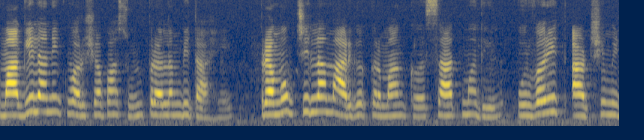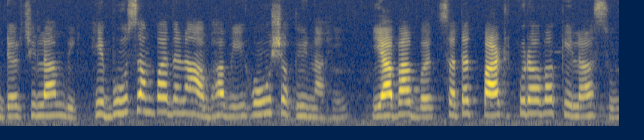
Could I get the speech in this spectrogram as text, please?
मागील अनेक वर्षापासून प्रलंबित आहे. प्रमुख जिल्हा मार्ग क्रमांक सात मधील उर्वरित आठशे मीटरची लांबी ही भूसंपादनाअभावी होऊ शकली नाही. याबाबत सतत पाठपुरावा केला असून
